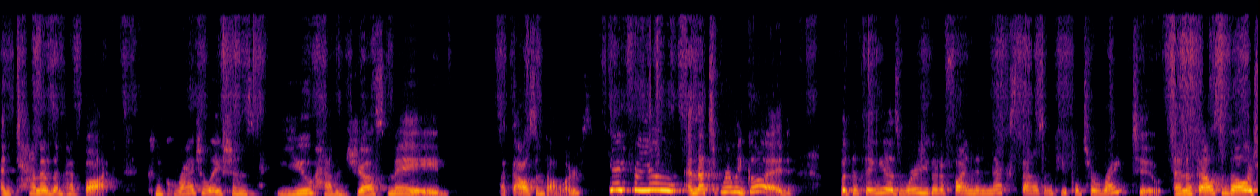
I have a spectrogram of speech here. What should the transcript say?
and 10 of them have bought. Congratulations, you have just made a thousand dollars. Yay for you! And that's really good. But the thing is, where are you going to find the next thousand people to write to? And a thousand dollars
